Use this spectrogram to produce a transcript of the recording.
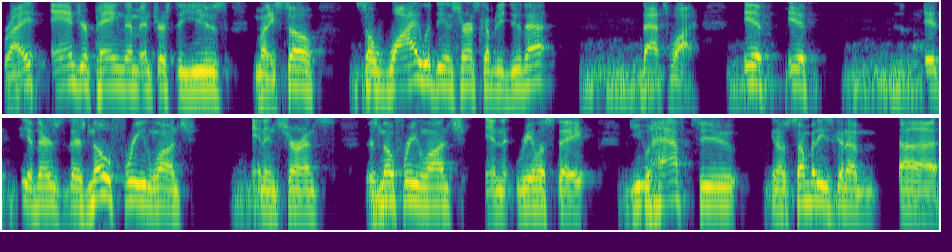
right? And you're paying them interest to use money. So so why would the insurance company do that? That's why if if it if there's there's no free lunch in insurance. There's no free lunch in real estate. You have to you know somebody's gonna uh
